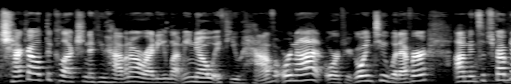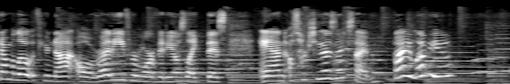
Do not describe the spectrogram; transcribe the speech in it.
check out the collection if you haven't already. Let me know if you have or not, or if you're going to, whatever. Um, and subscribe down below if you're not already for more videos like this. And I'll talk to you guys next time. Bye, love you.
